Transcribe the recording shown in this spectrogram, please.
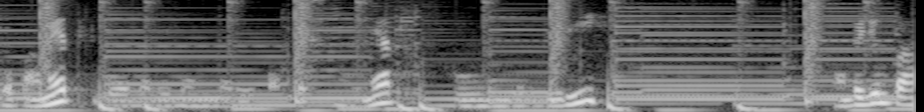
gue pamit. Gue dari dari podcast niat gue undur sampai jumpa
